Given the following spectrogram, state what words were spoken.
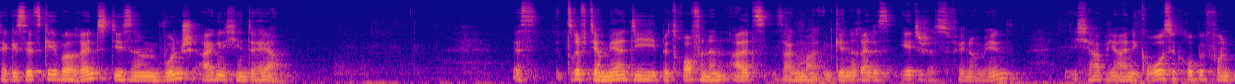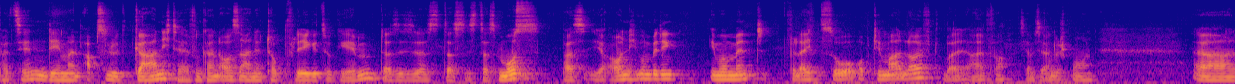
Der Gesetzgeber rennt diesem Wunsch eigentlich hinterher es trifft ja mehr die Betroffenen als, sagen wir mal, ein generelles ethisches Phänomen. ich habe hier eine große Gruppe von Patienten, denen man absolut gar nicht helfen kann, außer eine Top-Pflege zu geben. Das ist das, das ist das Muss, was ja auch nicht unbedingt im Moment vielleicht so optimal läuft, weil einfach, Sie haben es ja angesprochen, äh,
